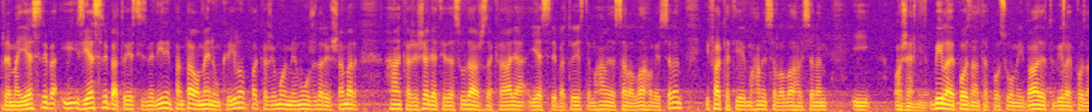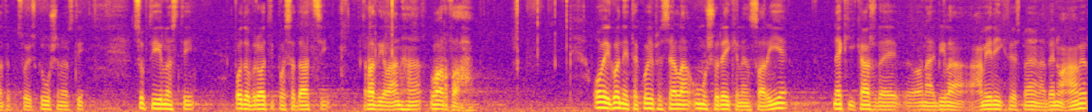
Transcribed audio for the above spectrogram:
prema Jesriba iz Jesriba to jest iz Medine pa pao mene u krilo pa kaže moj me muž udario šamar ha kaže želja ti da sudaš za kralja Jesriba. To jeste Muhameda sallallahu alejhi ve sellem i fakat je Muhammed sallallahu alejhi ve sellem i oženio. Bila je poznata po svom ibadetu bila je poznata po svojoj skrušenosti suptilnosti po dobroti po sadaci radi anha wa Ove godine također presela u Mušurejke Lensarije. Neki kažu da je ona je bila Amerik, to je spomenena Benu Amir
